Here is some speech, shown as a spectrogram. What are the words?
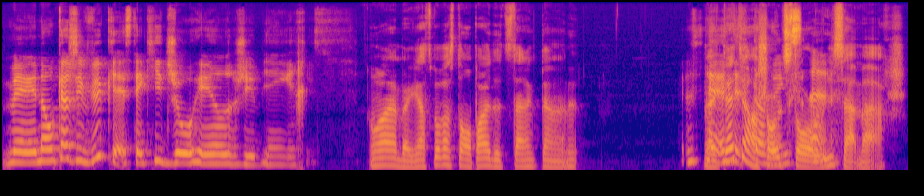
mais non, quand j'ai vu que c'était qui Joe Hill, j'ai bien ri. Ouais, ben, regarde, c'est pas parce que ton père de Titanic t'en là. Mais peut-être qu'en short story, ça marche.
